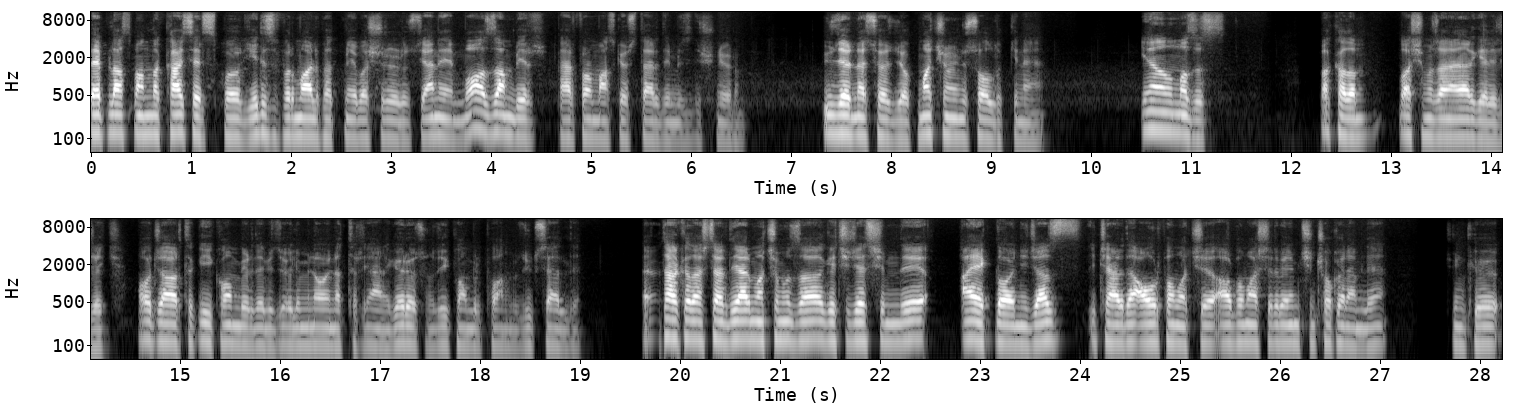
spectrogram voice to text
deplasmanda Kayseri Spor 7-0 mağlup etmeye başarıyoruz. Yani muazzam bir performans gösterdiğimizi düşünüyorum. Üzerine söz yok. Maçın oyuncusu olduk yine. İnanılmazız. Bakalım başımıza neler gelecek. Hoca artık ilk 11'de bizi ölümüne oynatır. Yani görüyorsunuz ilk 11 puanımız yükseldi. Evet arkadaşlar diğer maçımıza geçeceğiz şimdi. Ayek'le oynayacağız. İçeride Avrupa maçı. Avrupa maçları benim için çok önemli. Çünkü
